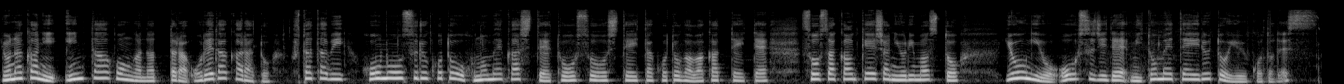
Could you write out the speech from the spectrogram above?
夜中にインターホンが鳴ったら俺だからと再び訪問することをほのめかして逃走していたことが分かっていて捜査関係者によりますと容疑を大筋で認めているということです。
